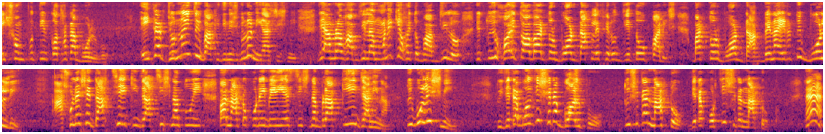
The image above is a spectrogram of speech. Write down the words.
এই সম্পত্তির কথাটা বলব। এইটার জন্যই তুই বাকি জিনিসগুলো নিয়ে আসিসনি। যে আমরা ভাবছিলাম, অনেকে হয়তো ভাবছিল যে তুই হয়তো আবার তোর বর ডাকলে ফেরত যেতেও পারিস বাট তোর বর ডাকবে না, এটা তুই বললি। আসলে সে ডাকছে, কি যাচ্ছিস না তুই? বা নাটক করেই বেরিয়ে এসছিস না, ব্লা, কি জানি না। তুই বলিস নি তুই যেটা বলছিস সেটা গল্প। তুই সেটা নাটক। যেটা করছিস সেটা নাটক। হ্যাঁ?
